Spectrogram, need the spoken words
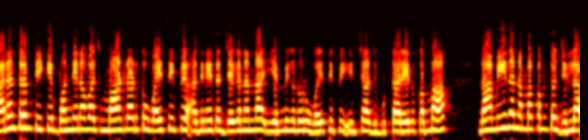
అనంతరం టీకే బందెనవాజ్ మాట్లాడుతూ వైసీపీ అధినేత జగనన్న ఎమ్మిగనూరు వైసీపీ ఇన్ఛార్జ్ బుట్టా రేణుకమ్మ నా మీద నమ్మకంతో జిల్లా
